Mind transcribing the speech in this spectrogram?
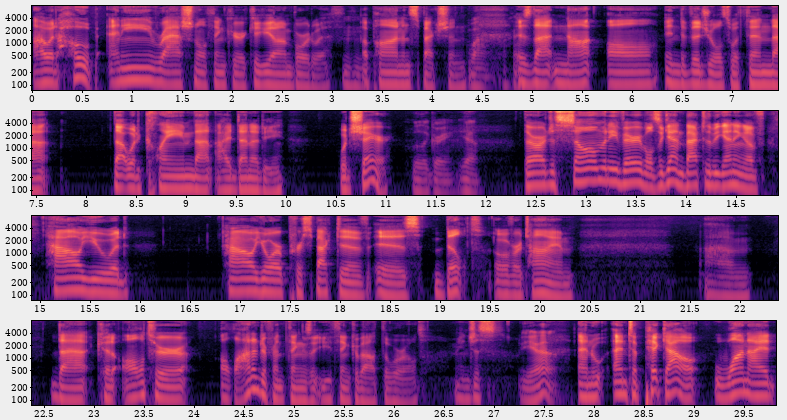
I would hope any rational thinker could get on board with mm-hmm. upon inspection Wow. Okay. is that not all individuals within that that would claim that identity would share. We'll agree. Yeah. There are just so many variables. Again, back to the beginning of how you would how your perspective is built over time. Um, that could alter a lot of different things that you think about the world. I mean, just Yeah. and and to pick out one I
